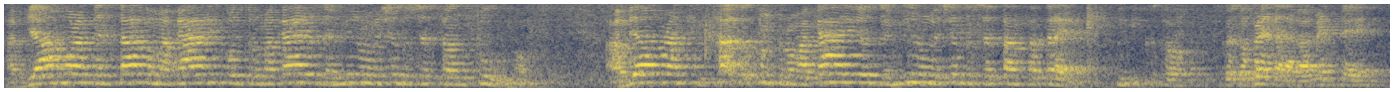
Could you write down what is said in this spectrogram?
abbiamo un attentato Macari contro Macarios del 1971 abbiamo un attentato contro Macarios del 1973 quindi questo, questo prete era veramente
